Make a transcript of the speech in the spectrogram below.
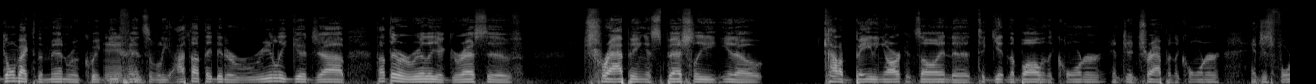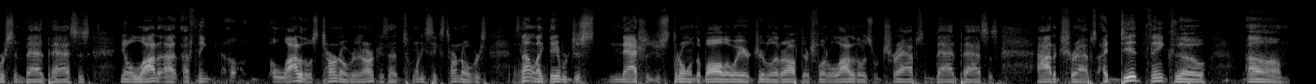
going back to the men real quick Mm-hmm. defensively, I thought they did a really good job. I thought they were really aggressive, trapping, especially you know, kind of baiting Arkansas into to getting the ball in the corner and then trapping the corner and just forcing bad passes. You know, a lot of I, I think a, lot of those turnovers. Arkansas had 26 turnovers. It's not like they were just naturally just throwing the ball away or dribbling it off their foot. A lot of those were traps and bad passes out of traps. I did think though. Um,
